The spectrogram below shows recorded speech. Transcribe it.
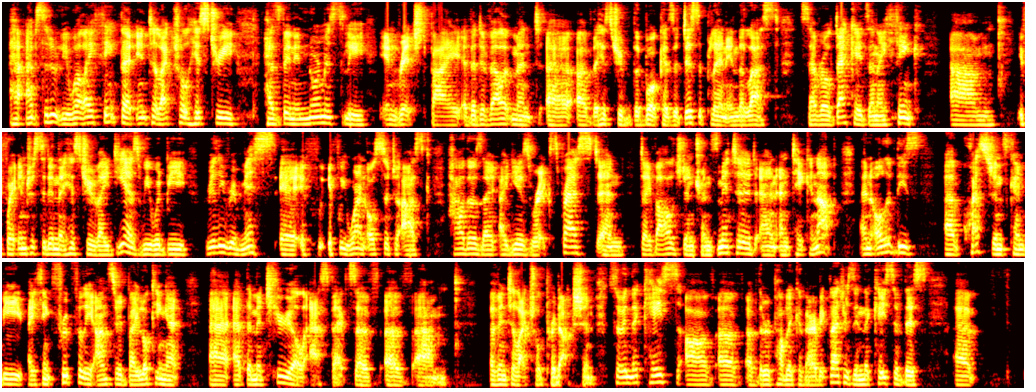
Absolutely. Well, I think that intellectual history has been enormously enriched by the development uh, of the history of the book as a discipline in the last several decades. And I think um, if we're interested in the history of ideas, we would be really remiss uh, if if we weren't also to ask how those ideas were expressed and divulged and transmitted and, and taken up. And all of these uh, questions can be, I think, fruitfully answered by looking at uh, at the material aspects of of um, of intellectual production. So, in the case of, of, of the Republic of Arabic Letters, in the case of this uh,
